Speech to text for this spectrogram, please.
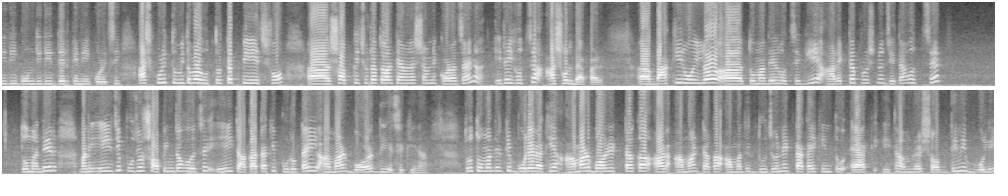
দিদি, বোন দিদিদেরকে নিয়ে করেছি? আশা করি তুমি তোমার উত্তরটা পেয়েছ। সব কিছুটা তো আর ক্যামেরার সামনে করা যায় না। এটাই হচ্ছে আসল ব্যাপার। বাকি রইল তোমাদের হচ্ছে গিয়ে আরেকটা প্রশ্ন, যেটা হচ্ছে তোমাদের মানে এই যে পুজোর শপিংটা হয়েছে, এই টাকাটা কি পুরোটাই আমার বর দিয়েছে কিনা? তো তোমাদেরকে বলে রাখি, আমার বরের টাকা আর আমার টাকা, আমাদের দুজনের টাকাই কিন্তু এক, এটা আমরা সব দিনই বলি।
